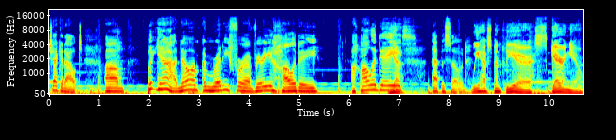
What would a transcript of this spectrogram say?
check it out. Um, but yeah, now I'm I'm ready for a very holiday, a holiday yes. episode. We have spent the year scaring you,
